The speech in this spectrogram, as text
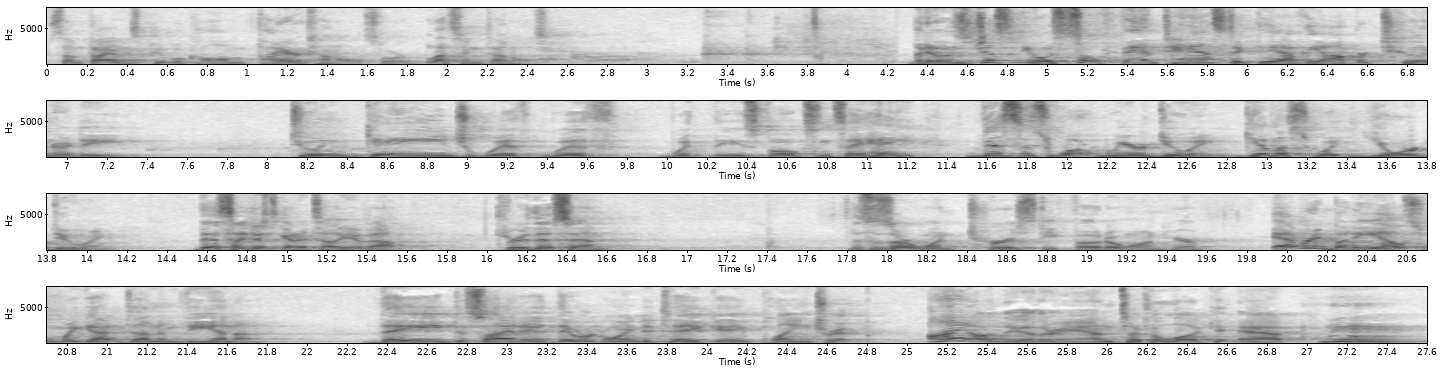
Sometimes people call them fire tunnels or blessing tunnels. But it was just, it was so fantastic to have the opportunity to engage with, with, with these folks and say, hey, this is what we're doing. Give us what you're doing. This I just got to tell you about. Threw this in. This is our one touristy photo on here. Everybody else, when we got done in Vienna, they decided they were going to take a plane trip. I, on the other hand, took a look at, hmm,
